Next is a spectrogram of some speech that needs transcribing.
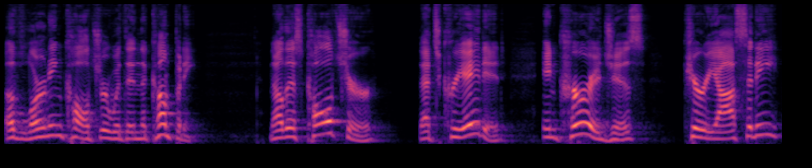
of learning culture within the company. Now, this culture that's created encourages curiosity,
